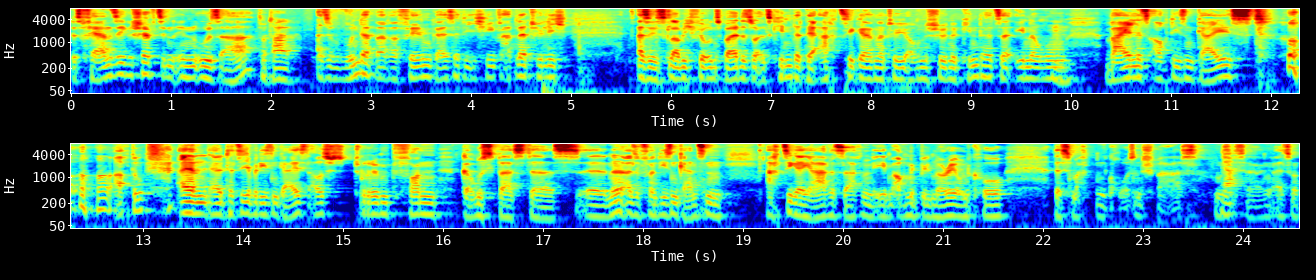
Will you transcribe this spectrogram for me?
des Fernsehgeschäfts in, in den USA. Total. Also wunderbarer Film, Geister, die ich rief, hat natürlich, also ist glaube ich für uns beide so als Kinder der 80er natürlich auch eine schöne Kindheitserinnerung, weil es auch diesen Geist, Achtung, ähm, äh, tatsächlich aber diesen Geist ausströmt von Ghostbusters, äh, ne? also von diesen ganzen 80er Jahre Sachen, eben auch mit Bill Murray und Co. Das macht einen großen Spaß, muss Ja. ich sagen. Also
